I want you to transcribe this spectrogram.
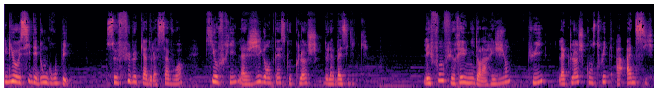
Il y eut aussi des dons groupés. Ce fut le cas de la Savoie qui offrit la gigantesque cloche de la basilique. Les fonds furent réunis dans la région, puis la cloche construite à Annecy.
